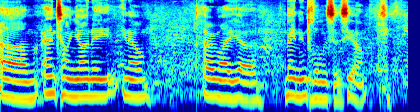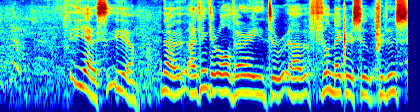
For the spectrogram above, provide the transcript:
um, Antonioni, you know, are my uh, main influences. Yeah. yes. Yeah. No, I think they're all very uh, filmmakers who produce,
